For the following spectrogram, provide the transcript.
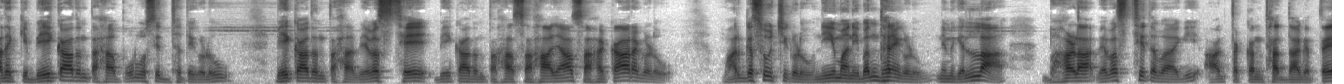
ಅದಕ್ಕೆ ಬೇಕಾದಂತಹ ಪೂರ್ವಸಿದ್ಧತೆಗಳು ಬೇಕಾದಂತಹ ವ್ಯವಸ್ಥೆ ಬೇಕಾದಂತಹ ಸಹಾಯ ಸಹಕಾರಗಳು ಮಾರ್ಗಸೂಚಿಗಳು ನಿಯಮ ನಿಬಂಧನೆಗಳು ನಿಮಗೆಲ್ಲ ಬಹಳ ವ್ಯವಸ್ಥಿತವಾಗಿ ಆಗ್ತಕ್ಕಂಥದ್ದಾಗತ್ತೆ.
